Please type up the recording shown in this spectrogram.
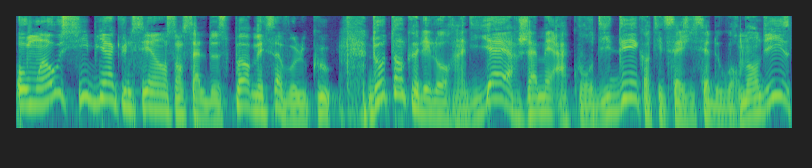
au moins aussi bien qu'une séance en salle de sport, mais ça vaut le coup. D'autant que les Lorrains d'hier, jamais à court d'idées quand il s'agissait de gourmandise,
